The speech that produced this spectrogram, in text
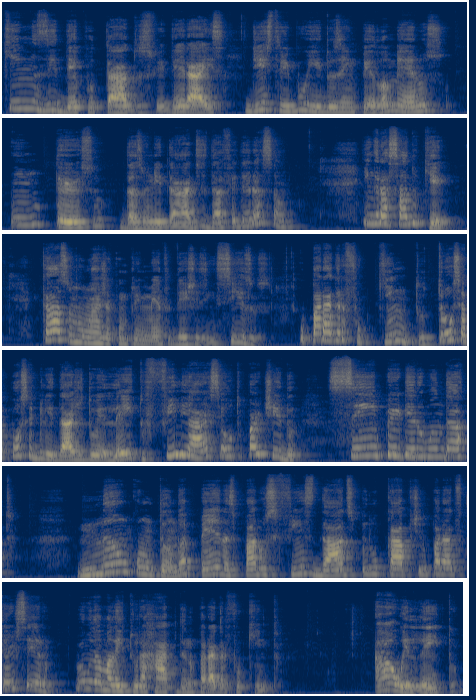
15 deputados federais distribuídos em pelo menos um terço das unidades da federação. Engraçado que, caso não haja cumprimento destes incisos, o parágrafo 5 trouxe a possibilidade do eleito filiar-se a outro partido, sem perder o mandato, não contando apenas para os fins dados pelo caput do parágrafo 3. Vamos dar uma leitura rápida no parágrafo 5. Ao eleito,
